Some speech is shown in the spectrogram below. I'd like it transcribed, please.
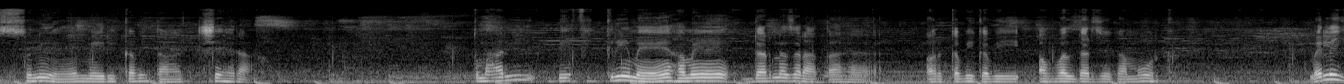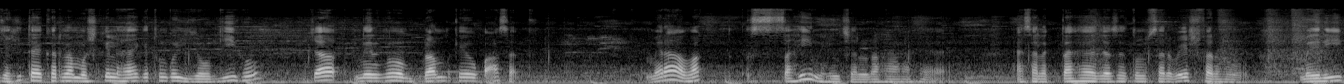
सुनिए मेरी कविता चेहरा। तुम्हारी बेफिक्री में हमें डर नज़र आता है और कभी कभी अव्वल दर्जे का मूर्ख। मेरे लिए यही तय करना मुश्किल है कि तुम कोई योगी हो या निर्गुण ब्रह्म के उपासक। मेरा वक्त सही नहीं चल रहा है। ऐसा लगता है जैसे तुम सर्वेश्वर हो। मेरी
